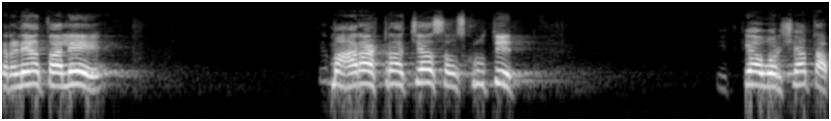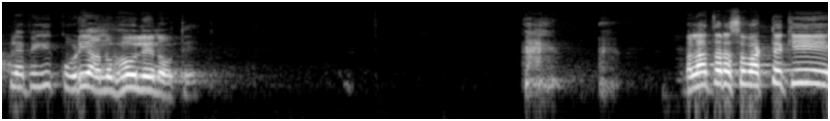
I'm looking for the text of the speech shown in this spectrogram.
करण्यात आले. ते महाराष्ट्राच्या संस्कृतीत इतक्या वर्षात आपल्यापैकी कोणी अनुभवले नव्हते. मला तर असं वाटतं की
